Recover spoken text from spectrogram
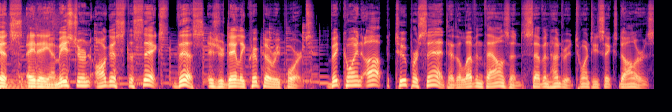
It's 8 a.m. Eastern, August the 6th. This is your daily crypto report. Bitcoin up 2% at $11,726.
